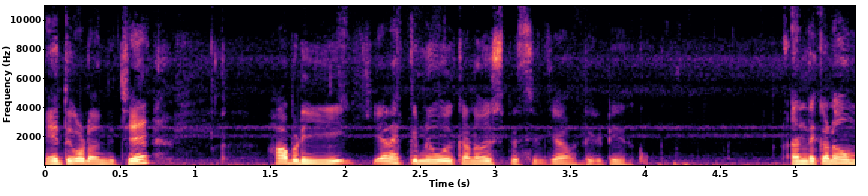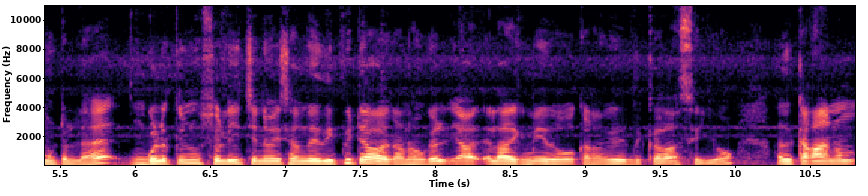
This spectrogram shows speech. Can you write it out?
நேற்று கூட வந்துச்சு. அப்படி எனக்குன்னு ஒரு கனவு ஸ்பெசிஃபிக்காக வந்துக்கிட்டே இருக்கும். அந்த கனவு மட்டும் இல்லை உங்களுக்குன்னு சொல்லி சின்ன வயசுலேருந்து வந்து ஆகிற கனவுகள் எல்லாருக்குமே ஏதோ கனவு இருக்க தான் செய்யும். அது காரணம்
